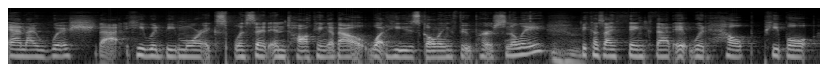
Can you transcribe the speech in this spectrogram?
And I wish that he would be more explicit in talking about what he's going through personally, mm-hmm. because I think that it would help people.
